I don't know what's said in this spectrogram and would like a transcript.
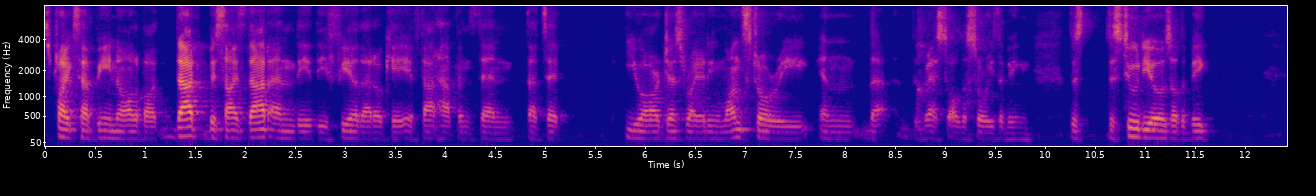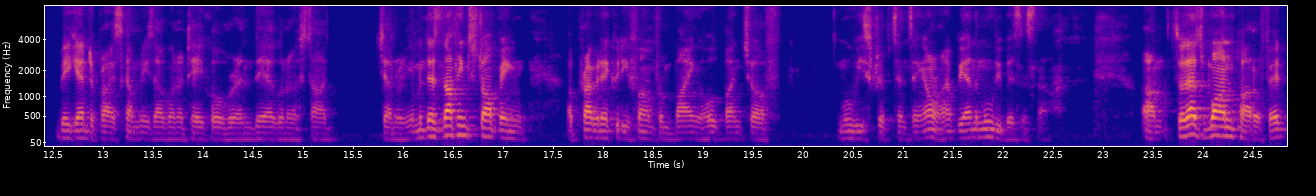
strikes have been all about. That besides that and the the fear that okay, if that happens, then that's it. You are just writing one story, and that the rest, all the stories are being the the studios or the big big enterprise companies are going to take over, and they are going to start generating. I mean, there's nothing stopping a private equity firm from buying a whole bunch of movie scripts and saying, "All right, we're in the movie business now." Um, so that's one part of it.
